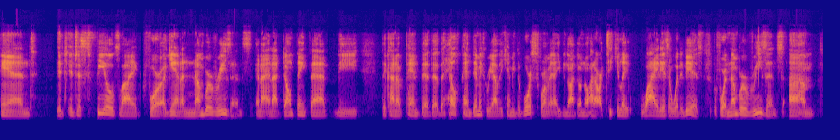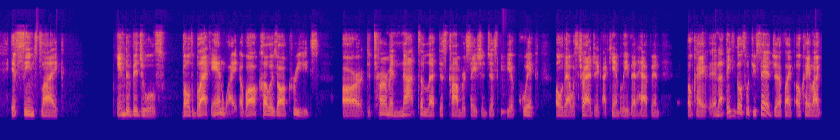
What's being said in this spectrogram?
And it, it just feels like for again a number of reasons and I, and I don't think that the the kind of pan, the, the the health pandemic reality can be divorced from it even though I don't know how to articulate why it is or what it is but for a number of reasons um, it seems like individuals both black and white of all colors all creeds are determined not to let this conversation just be a quick, oh, that was tragic. I can't believe that happened. Okay. And I think it goes to what you said, Jeff. Like, okay, like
